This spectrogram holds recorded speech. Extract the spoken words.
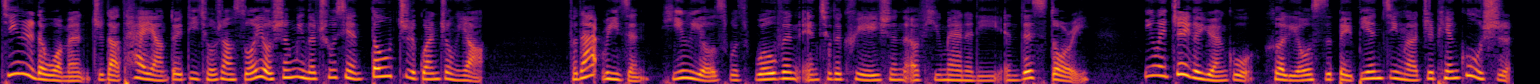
今日的我们知道太阳对地球上所有生命的出现都至关重要。For that reason, Helios was woven into the creation of humanity in this story. 因为这个缘故，赫里欧斯被编进了这篇故事，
